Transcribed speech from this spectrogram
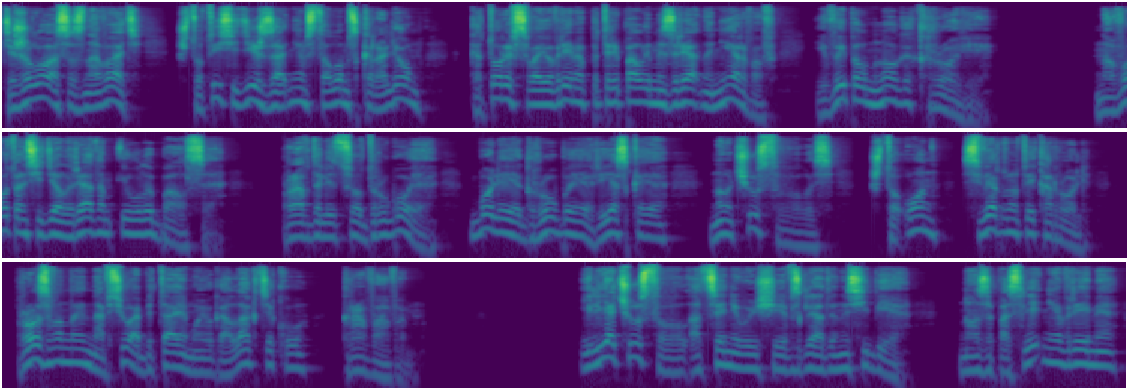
Тяжело осознавать, что ты сидишь за одним столом с королем, который в свое время потрепал им изрядно нервов и выпил много крови. Но вот он сидел рядом и улыбался. Правда, лицо другое, более грубое, резкое, но чувствовалось, что он — свергнутый король, прозванный на всю обитаемую галактику Кровавым. Илья чувствовал оценивающие взгляды на себе, но за последнее время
